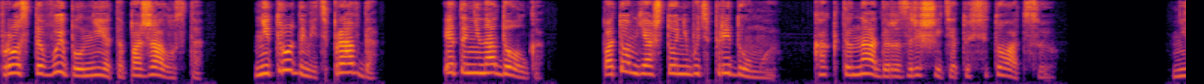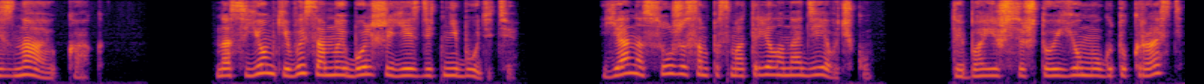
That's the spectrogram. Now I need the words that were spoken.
Просто выполни это, пожалуйста. Не трудно ведь, правда?» Это ненадолго. Потом я что-нибудь придумаю. Как-то надо разрешить эту ситуацию. Не знаю, как. На съемки вы со мной больше ездить не будете. Яна с ужасом посмотрела на девочку. Ты боишься, что ее могут украсть?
